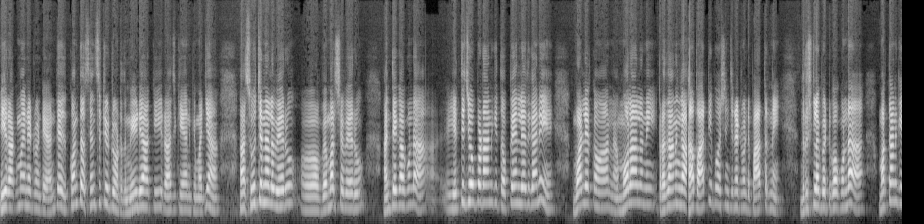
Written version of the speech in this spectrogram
ఈ రకమైనటువంటి అంటే కొంత సెన్సిటివిటీ ఉంటుంది. మీడియాకి రాజకీయానికి మధ్య ఆ సూచనలు వేరు విమర్శ వేరు. అంతేకాకుండా ఎత్తి చూపడానికి తప్పేం లేదు కానీ వాళ్ళ యొక్క మూలాలని ప్రధానంగా ఆ పార్టీ పోషించినటువంటి పాత్రని దృష్టిలో పెట్టుకోకుండా మొత్తానికి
